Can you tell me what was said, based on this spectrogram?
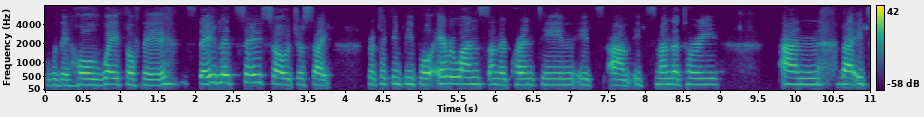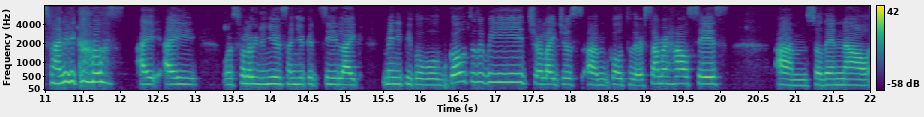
with the whole weight of the state let's say. So just like protecting people. Everyone's under quarantine. It's um, it's mandatory, and but it's funny because I I was following the news and you could see like many people will go to the beach or like just um, go to their summer houses. Um, so then now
